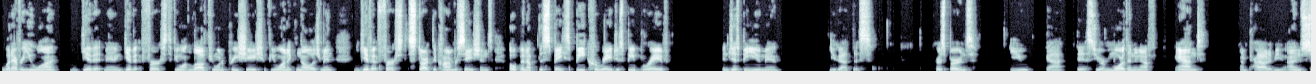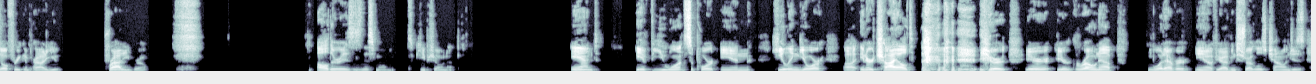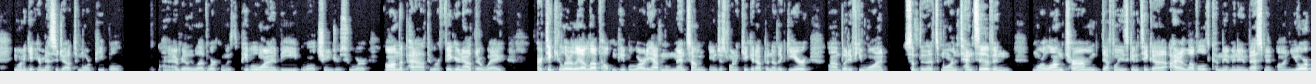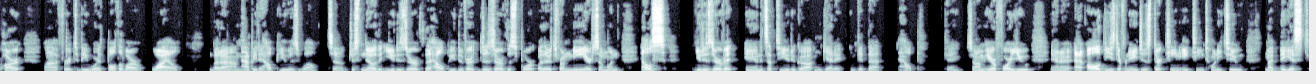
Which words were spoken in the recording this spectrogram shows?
whatever you want. Give it, man. Give it first. If you want love, if you want appreciation, if you want acknowledgement, give it first. Start the conversations. Open up the space. Be courageous. Be brave. And just be you, man. You got this. Chris Burns, you got this. You are more than enough, and I'm proud of you. I'm so freaking proud of you. Proud of you, bro. All there is is this moment. So keep showing up. And if you want support in healing your uh, inner child, your your your grown up, whatever, you know, if you're having struggles, challenges, you want to get your message out to more people. I really love working with people who want to be world changers, who are on the path, who are figuring out their way. Particularly, I love helping people who already have momentum and just want to kick it up another gear. Uh, but if you want something that's more intensive and more long term, definitely is going to take a higher level of commitment and investment on your part uh, for it to be worth both of our while. But uh, I'm happy to help you as well. So just know that you deserve the help, you deserve the support, whether it's from me or someone else you deserve it, and it's up to you to go out and get it and get that help. Okay, so I'm here for you, and at all these different ages 13, 18, 22, my biggest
